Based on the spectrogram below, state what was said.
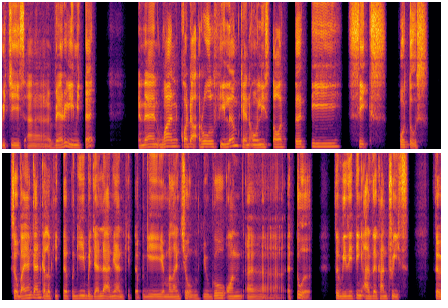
which is uh, very limited. And then one Kodak roll film can only store 36 photos. So bayangkan kalau kita pergi berjalan kan, kita pergi melancong, you go on uh, a tour, so visiting other countries. So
